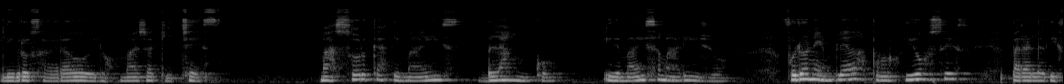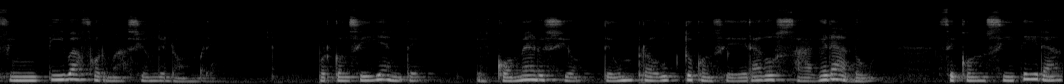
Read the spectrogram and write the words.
libro sagrado de los maya quichés, mazorcas de maíz blanco y de maíz amarillo fueron empleadas por los dioses para la definitiva formación del hombre. Por consiguiente, el comercio de un producto considerado sagrado se considera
